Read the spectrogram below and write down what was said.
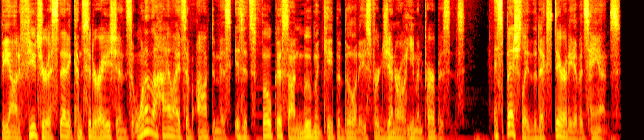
Beyond future aesthetic considerations, one of the highlights of Optimus is its focus on movement capabilities for general human purposes, especially the dexterity of its hands.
